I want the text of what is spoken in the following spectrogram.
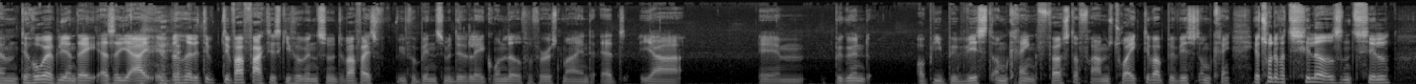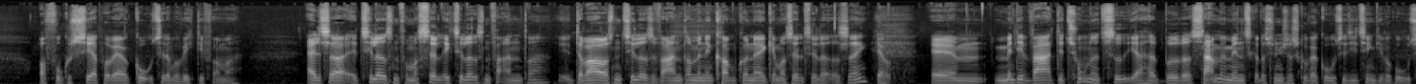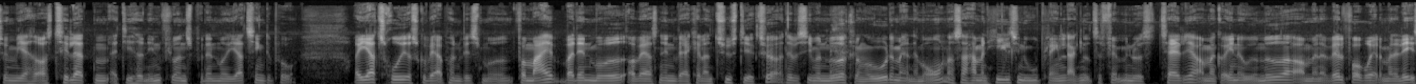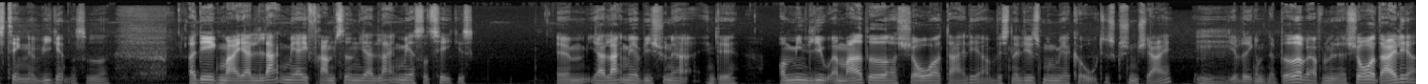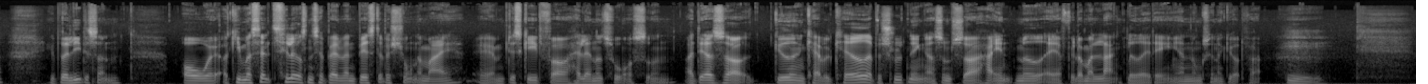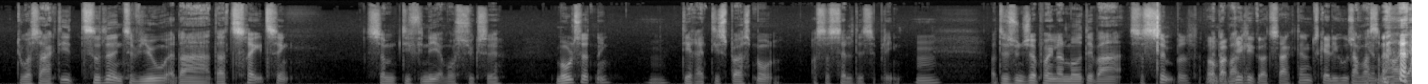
Um, det håber jeg bliver en dag. Altså, jeg, hvad hedder det? det? Det var faktisk i forbindelse med, det var faktisk i forbindelse med det, der lagde grundlaget for First Mind, at jeg øhm, begyndte at blive bevidst omkring, først og fremmest, tror jeg ikke, det var bevidst omkring, jeg tror, det var tilladelsen til at fokusere på, hvad jeg var god til, der var vigtigt for mig. Altså øh, tilladelsen for mig selv, ikke tilladelsen for andre. Der var også en tilladelse for andre, men den kom kun, når jeg gav mig selv tilladelse. Ikke? Jo. Øhm, men det var, det tog noget tid. Jeg havde både været sammen med mennesker, der synes jeg skulle være gode til de ting, de var gode til, men jeg havde også tilladt dem, at de havde en influence på den måde, jeg tænkte på. Og jeg troede, jeg skulle være på en vis måde. For mig var den måde at være sådan en, hvad jeg kalder en tysk direktør. Det vil sige, at man møder kl. 8 mandag morgen, og så har man hele sin uge planlagt ned til 5 minutters detaljer, og man går ind og ud og møder, og man er velforberedt, og man har læst tingene i weekend og så videre. Og det er ikke mig. Jeg er langt mere i fremtiden. Jeg er langt mere strategisk. Øhm, jeg er langt mere visionær end det. Og min liv er meget bedre, sjovere og dejligere, hvis den er en lille smule mere kaotisk, synes jeg. Mm. Jeg ved ikke, om den er bedre i hvert fald, men den er sjovere og dejligere. Jeg kan bedre lide det sådan. Og, øh, og give mig selv tilladelsen til at være den bedste version af mig. Øhm, det skete for halvandet to år siden. Og det har så givet en kavalkade af beslutninger, som så har endt med, at jeg føler mig langt bedre i dag, end jeg nogensinde har gjort før. Mm. Du har sagt i et tidligere interview, at der, der er tre ting, som definerer vores succes. Målsætning, Mm. de rigtige spørgsmål, og så selvdisciplin. Mm. Og det synes jeg på en eller anden måde, det var så simpelt. Det var var, virkelig godt sagt. Den skal jeg lige huske der var igen. så meget,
